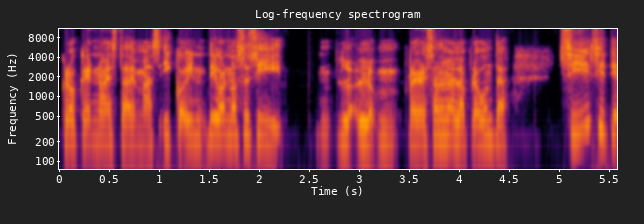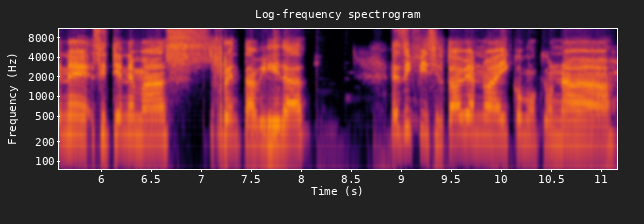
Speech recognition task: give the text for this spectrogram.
creo que no está de más. Y, digo, no sé si, regresándome a la pregunta, sí, sí tiene, sí tiene más rentabilidad. Es difícil, todavía no hay como que una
